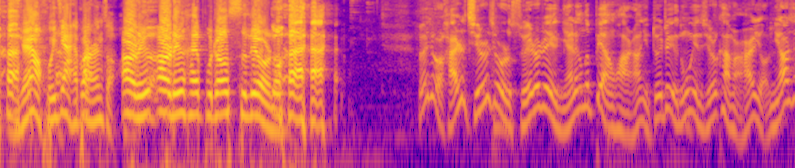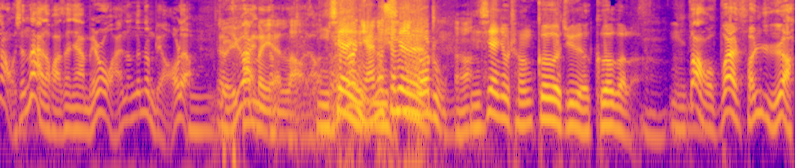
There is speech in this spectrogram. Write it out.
对？人要回家还不让人走？二零二零还不着四六呢。所以就是还是其实就是随着这个年龄的变化，然后你对这个东西其实看法还是有。你要像我现在的话参加，没准我还能跟他们聊聊，对，愿意他们也老聊聊。你现在你还能喧你现在宾夺主呢？你现在就成哥哥局里的哥哥了。嗯，但我不爱传局啊。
